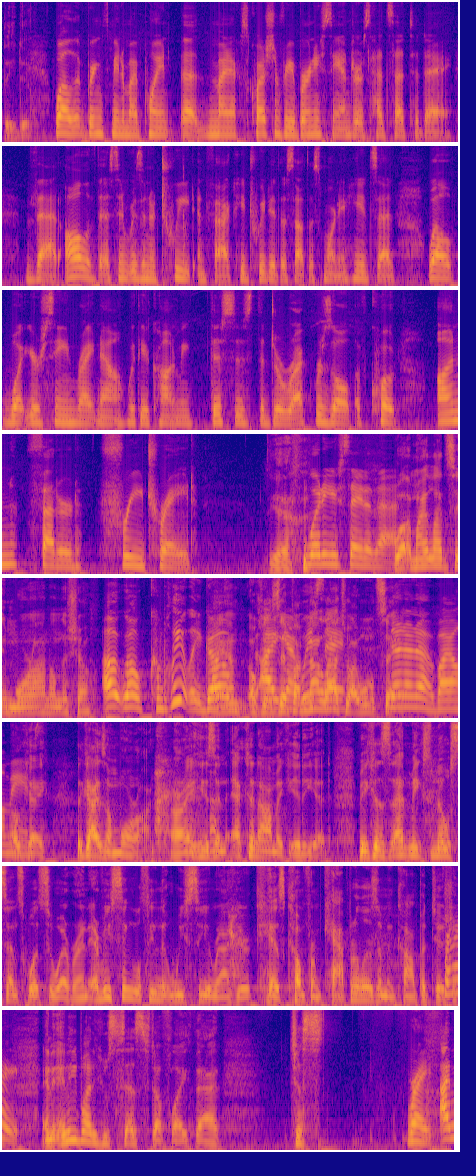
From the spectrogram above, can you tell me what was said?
they do. Well, it brings me to my point. Uh, my next question for you Bernie Sanders had said today that all of this, and it was in a tweet, in fact, he tweeted this out this morning. He had said, Well, what you're seeing right now with the economy, this is the direct result of, quote, unfettered free trade. Yeah. What do you say to that? Well, am I allowed to say moron on the show? Oh, well, completely. Go. I am? Okay, I, yeah, if I'm not allowed say- to, I won't say No, no, no, by all means. Okay. The guy's a moron, all right? He's an economic idiot because that makes no sense whatsoever. And every single thing that we see around here has come from capitalism and competition. Right. And anybody who says stuff like that just Right. I mean,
